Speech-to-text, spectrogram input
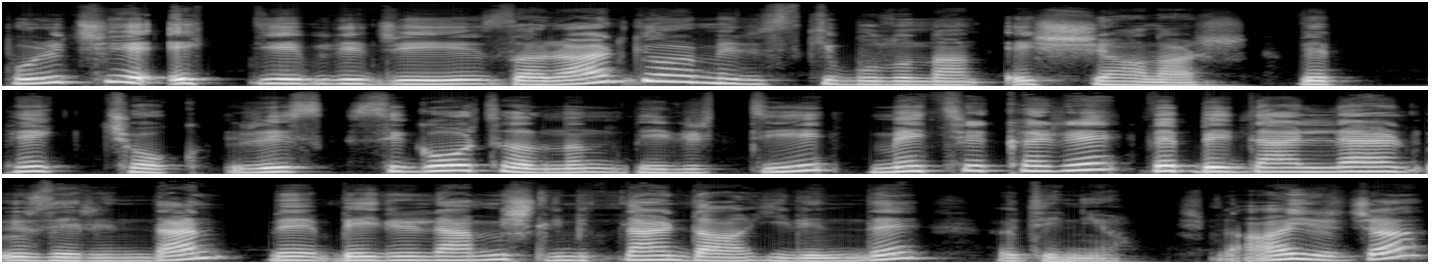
poliçeye ekleyebileceği zarar görme riski bulunan eşyalar ve pek çok risk sigortalının belirttiği metrekare ve bedeller üzerinden ve belirlenmiş limitler dahilinde ödeniyor. Şimdi ayrıca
